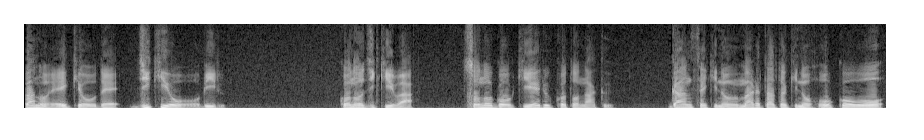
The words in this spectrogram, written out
場の影響で時期を帯びる。この時期はその後消えることなく岩石の生まれた時の方向を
